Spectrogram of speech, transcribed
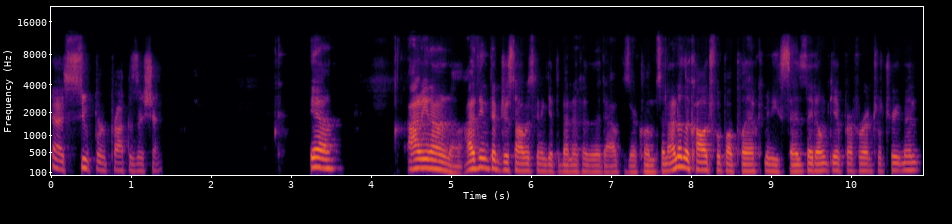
a super proposition. Yeah, I mean, I don't know. I think they're just always going to get the benefit of the doubt because they're Clemson. I know the college football playoff committee says they don't give preferential treatment,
